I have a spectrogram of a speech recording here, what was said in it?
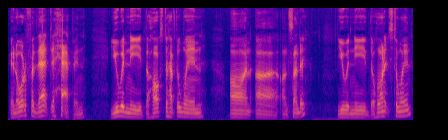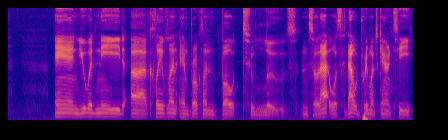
in order for that to happen, you would need the Hawks to have to win on uh, on Sunday. You would need the Hornets to win, and you would need uh, Cleveland and Brooklyn both to lose. And so that was that would pretty much guarantee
